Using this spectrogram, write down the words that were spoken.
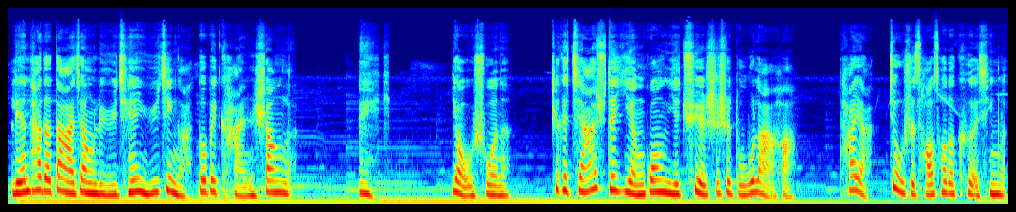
连他的大将吕虔、于禁啊都被砍伤了。哎，要说呢，这个贾诩的眼光也确实是毒辣哈，他呀就是曹操的克星了。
